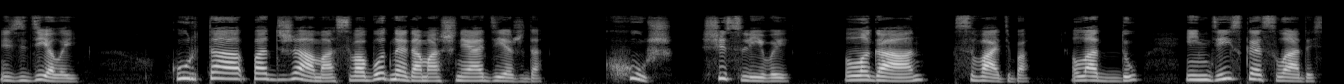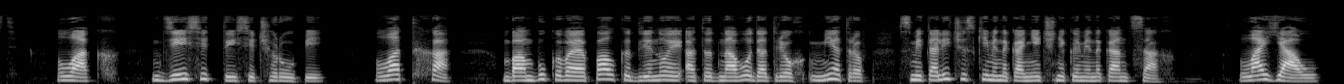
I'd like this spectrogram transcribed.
сделай. Курта паджама, свободная домашняя одежда. Кхуш, счастливый. Лагаан, свадьба. Ладду, индийская сладость. Лакх, десять тысяч рупий. Латха, бамбуковая палка длиной от одного до трех метров с металлическими наконечниками на концах. Лаяу,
